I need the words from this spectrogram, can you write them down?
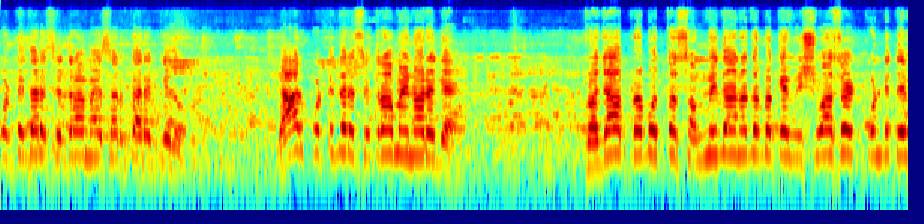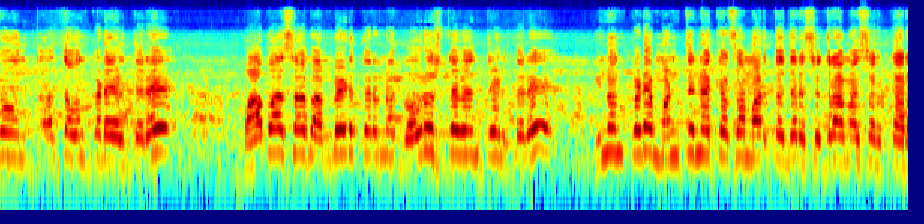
ಕೊಟ್ಟಿದ್ದಾರೆ ಸಿದ್ದರಾಮಯ್ಯ ಸರ್ಕಾರಕ್ಕೆ ಇದು? ಯಾರು ಕೊಟ್ಟಿದ್ದಾರೆ ಸಿದ್ದರಾಮಯ್ಯನವರಿಗೆ? ಪ್ರಜಾಪ್ರಭುತ್ವ ಸಂವಿಧಾನದ ಬಗ್ಗೆ ವಿಶ್ವಾಸ ಇಟ್ಕೊಂಡಿದ್ದೇವೆ ಅಂತ- ಒಂದು ಕಡೆ ಹೇಳ್ತಾರೆ. ಬಾಬಾ ಸಾಹೇಬ್ ಅನ್ನ ಗೌರವಿಸ್ತೇವೆ ಅಂತ ಹೇಳ್ತಾರೆ. ಇನ್ನೊಂದು ಕಡೆ ಮಣ್ತಿನ ಕೆಲಸ ಮಾಡ್ತಾ ಇದ್ದಾರೆ ಸಿದ್ದರಾಮಯ್ಯ ಸರ್ಕಾರ.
